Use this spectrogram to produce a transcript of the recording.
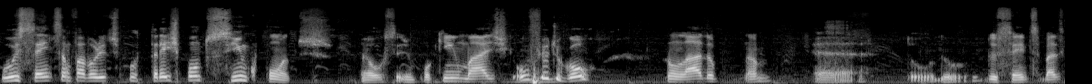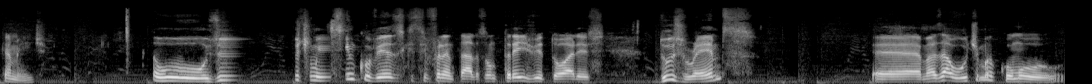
os Saints são favoritos por 3,5 pontos. Né? Ou seja, um pouquinho mais. Um field goal para um lado né? é, do, do, Saints, basicamente. Os últimos cinco vezes que se enfrentaram são três vitórias dos Rams. É, mas a última, como o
